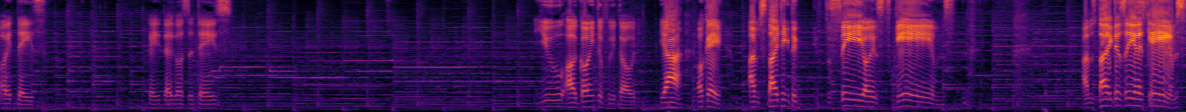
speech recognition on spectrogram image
Oh, it days. Okay, there goes the days. You are going to Toad. Yeah, okay. I'm starting to to see your schemes. I'm starting to see his schemes.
